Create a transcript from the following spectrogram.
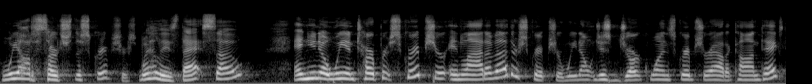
We ought to search the scriptures. Well, is that so? And you know, we interpret Scripture in light of other Scripture. We don't just jerk one Scripture out of context,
